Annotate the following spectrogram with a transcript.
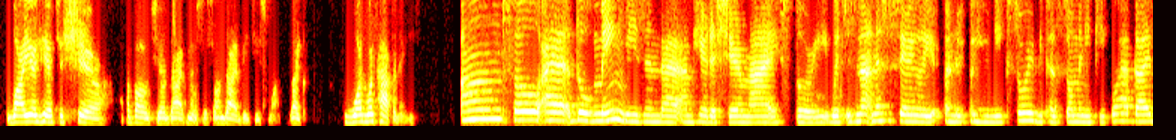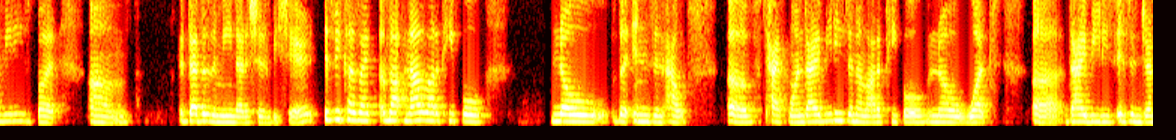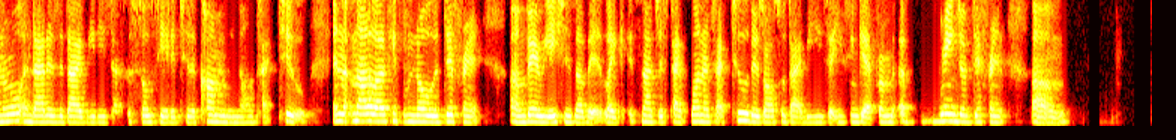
why you're here to share about your diagnosis on diabetes one. Like, what was happening? Um, so I the main reason that I'm here to share my story, which is not necessarily a, a unique story because so many people have diabetes, but um that doesn't mean that it shouldn't be shared. Is because like a lot not a lot of people know the ins and outs of type 1 diabetes and a lot of people know what uh, diabetes is in general, and that is a diabetes that's associated to the commonly known type 2. And not a lot of people know the different um, variations of it. Like it's not just type 1 or type 2, there's also diabetes that you can get from a range of different, um,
